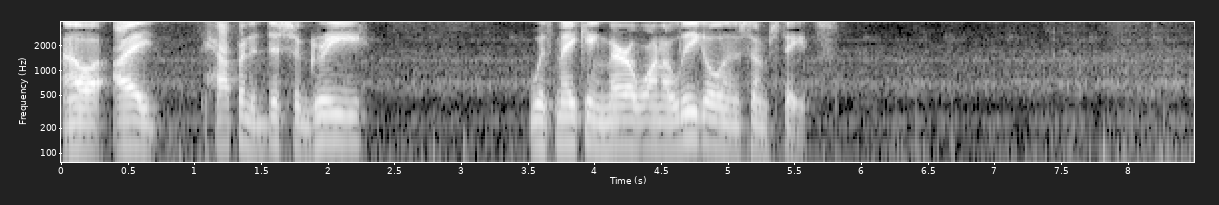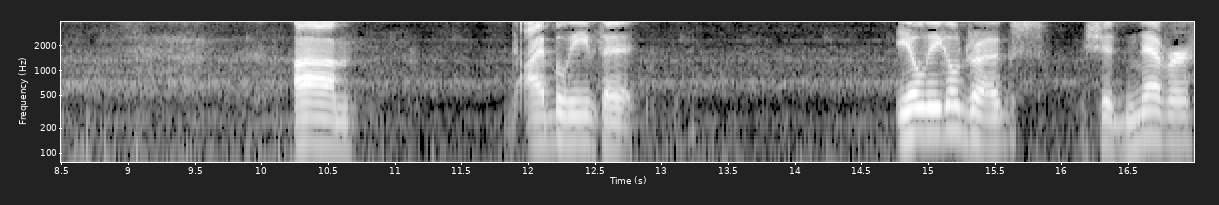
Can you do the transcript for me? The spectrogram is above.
Now, I happen to disagree with making marijuana legal in some states. Um, I believe that illegal drugs should never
